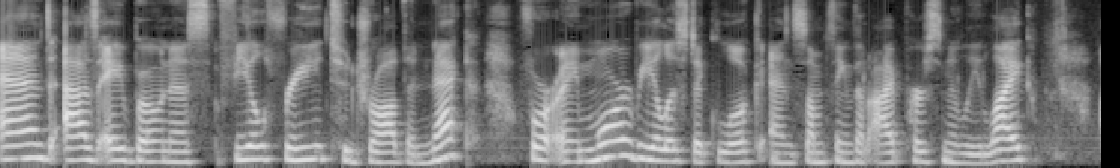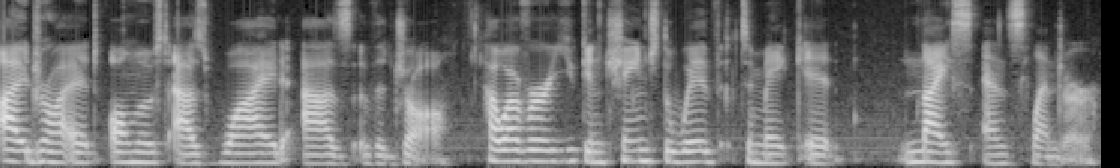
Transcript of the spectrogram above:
And as a bonus, feel free to draw the neck for a more realistic look and something that I personally like. I draw it almost as wide as the jaw. However, you can change the width to make it nice and slender.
